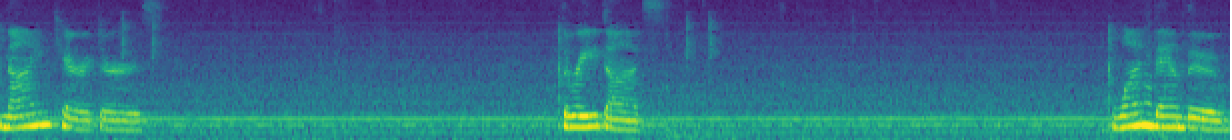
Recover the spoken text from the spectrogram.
Nine characters. Three dots. One bamboo.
